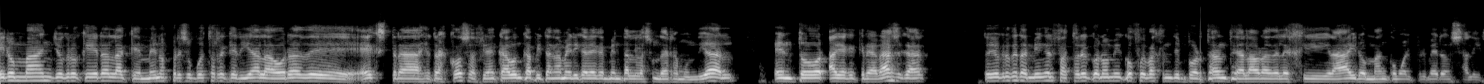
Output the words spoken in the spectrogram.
Iron Man yo creo que era la que menos presupuesto requería a la hora de extras y otras cosas. Al fin y al cabo, en Capitán América había que inventar la Segunda Guerra Mundial, en Thor había que crear Asgard. Entonces yo creo que también el factor económico fue bastante importante a la hora de elegir a Iron Man como el primero en salir.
